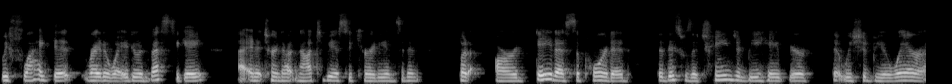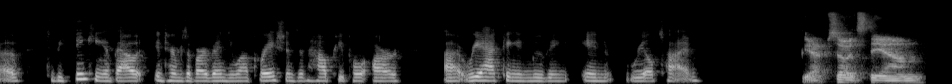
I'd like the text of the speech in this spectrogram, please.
we flagged it right away to investigate, uh, and it turned out not to be a security incident, but our data supported that this was a change in behavior that we should be aware of to be thinking about in terms of our venue operations and how people are uh, reacting and moving in real time. Yeah, so it's the um,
